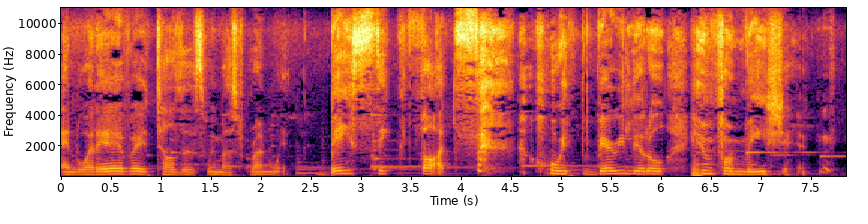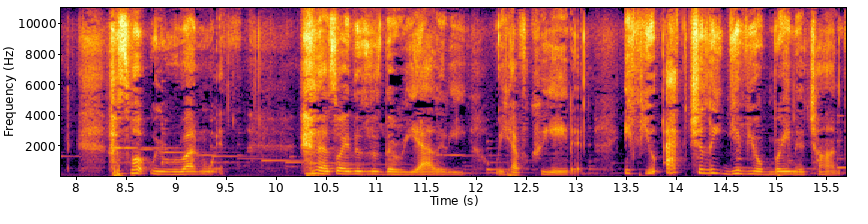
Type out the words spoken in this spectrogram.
And whatever it tells us, we must run with. Basic thoughts with very little information. that's what we run with. And that's why this is the reality we have created. If you actually give your brain a chance,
